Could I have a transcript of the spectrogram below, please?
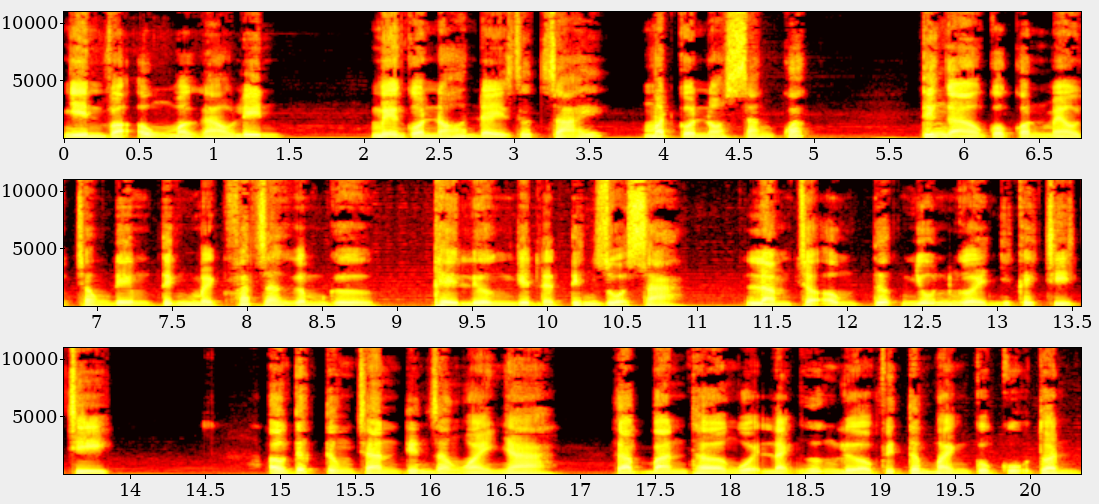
nhìn vào ông mà gào lên. Miệng của nó đầy rớt rãi, mắt của nó sáng quắc. Tiếng gào của con mèo trong đêm tĩnh mịch phát ra gầm gừ, thê lương như là tiếng rùa xà, làm cho ông tước nhũn người như cách chi chi. Ông tước tung chăn tiến ra ngoài nhà, gặp bàn thờ nguội lạnh hương lửa với tấm ảnh của cụ Tuần,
